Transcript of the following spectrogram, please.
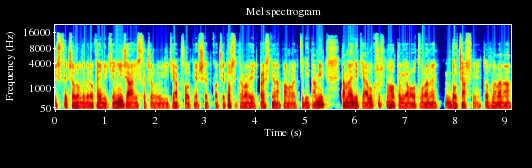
isté čas obdobie roka nevidíte nič a isté čas vidíte absolútne všetko. Čiže to si treba vedieť presne naplánovať, kedy tam ísť. Tam nájdete aj luxusné hotely, ale otvorené dočasne. To znamená,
